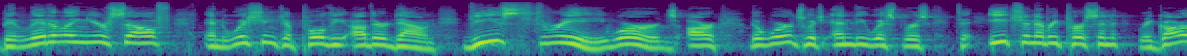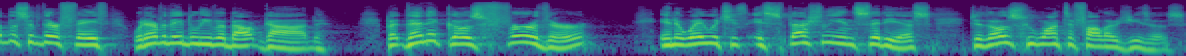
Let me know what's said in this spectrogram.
belittling yourself and wishing to pull the other down. These three words are the words which envy whispers to each and every person, regardless of their faith, whatever they believe about God. But then it goes further in a way which is especially insidious to those who want to follow Jesus.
